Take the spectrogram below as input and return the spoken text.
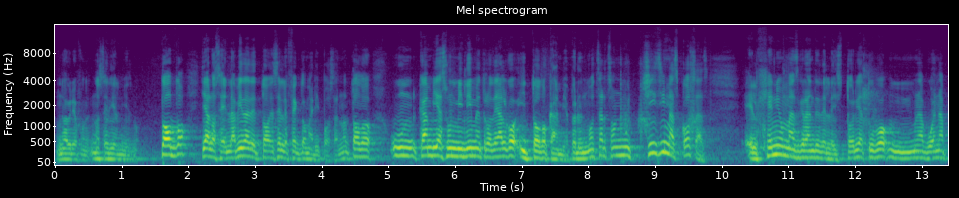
No, habría, no sería el mismo. Todo, ya lo sé, en la vida de todo es el efecto mariposa, ¿no? Todo, un, cambias un milímetro de algo y todo cambia. Pero en Mozart son muchísimas cosas. El genio más grande de la historia tuvo una buena,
